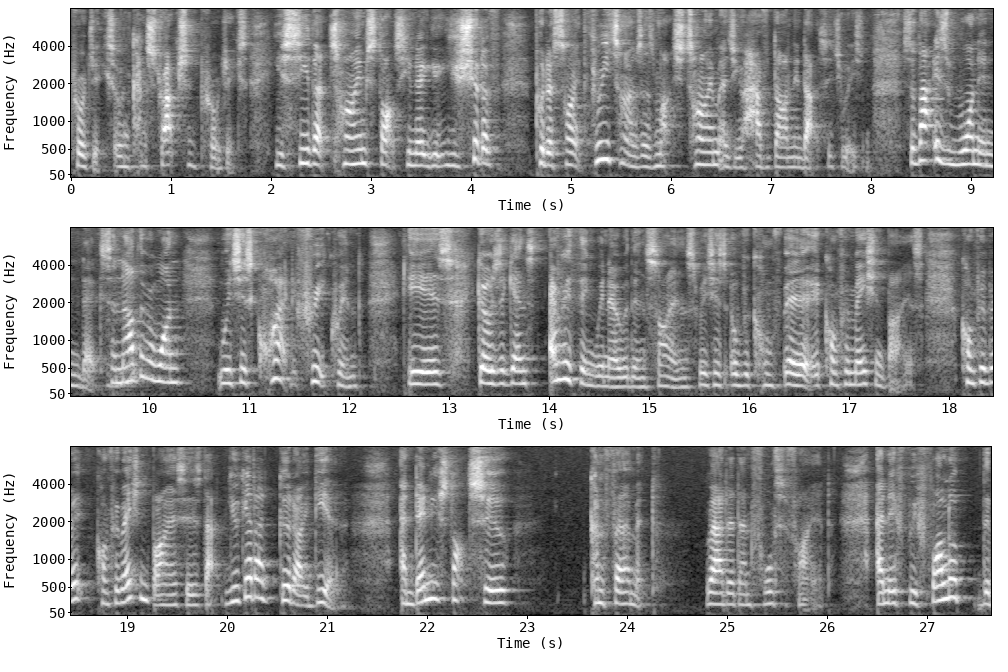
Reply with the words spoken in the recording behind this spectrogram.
projects or in construction projects, you see that time starts, you know, you, you should have put aside three times as much time as you have done in that situation. So that is one index. Another one, which is quite frequent, is goes against everything we know within science, which is over uh, confirmation bias. Confirma- confirmation bias is that you get a good idea, and then you start to confirm it rather than falsify it. And if we follow the,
